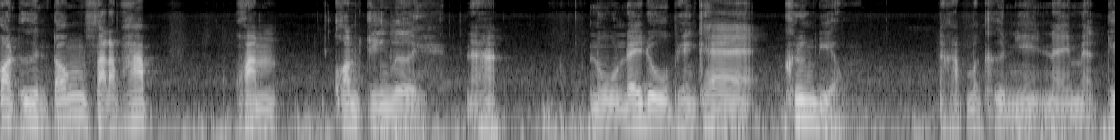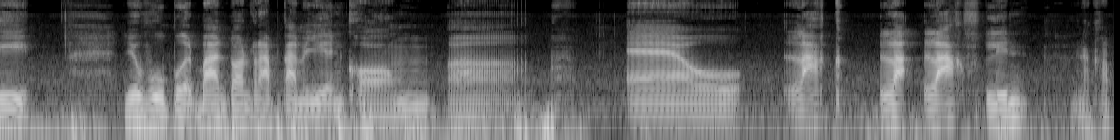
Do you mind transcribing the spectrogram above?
ก่อนอื่นต้องสารภาพความความจริงเลยนะฮะ หนูได้ดูเพียงแค่ครึ่งเดียวนะครับ เมื่อคืนนี้ในแมตช์ที่ลิเวอร์พูลเปิดบ้านต้อนรับการมาเยือนของแอลลักลักลินนะครับ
